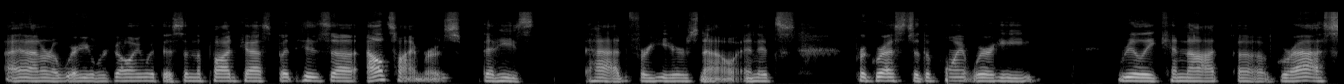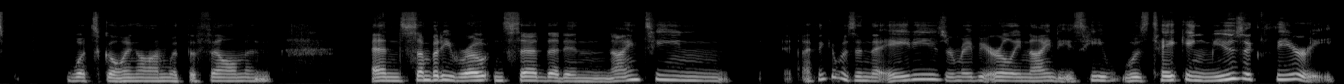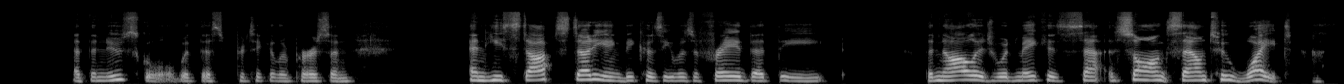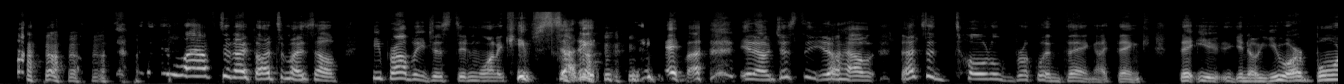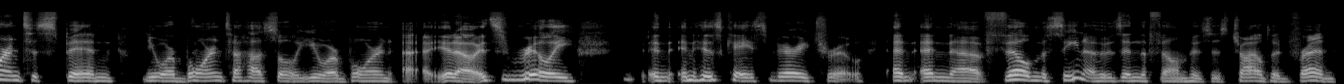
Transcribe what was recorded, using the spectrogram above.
I don't know where you were going with this in the podcast, but his uh, Alzheimer's that he's had for years now, and it's progressed to the point where he really cannot uh, grasp what's going on with the film and and somebody wrote and said that in 19 I think it was in the 80s or maybe early 90s, he was taking music theory at the new school with this particular person. And he stopped studying because he was afraid that the the knowledge would make his sa- song sound too white. I laughed and I thought to myself, he probably just didn't want to keep studying. you know, just you know how that's a total Brooklyn thing. I think that you you know you are born to spin, you are born to hustle, you are born. Uh, you know, it's really in in his case very true. And and uh, Phil Messina, who's in the film, who's his childhood friend.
